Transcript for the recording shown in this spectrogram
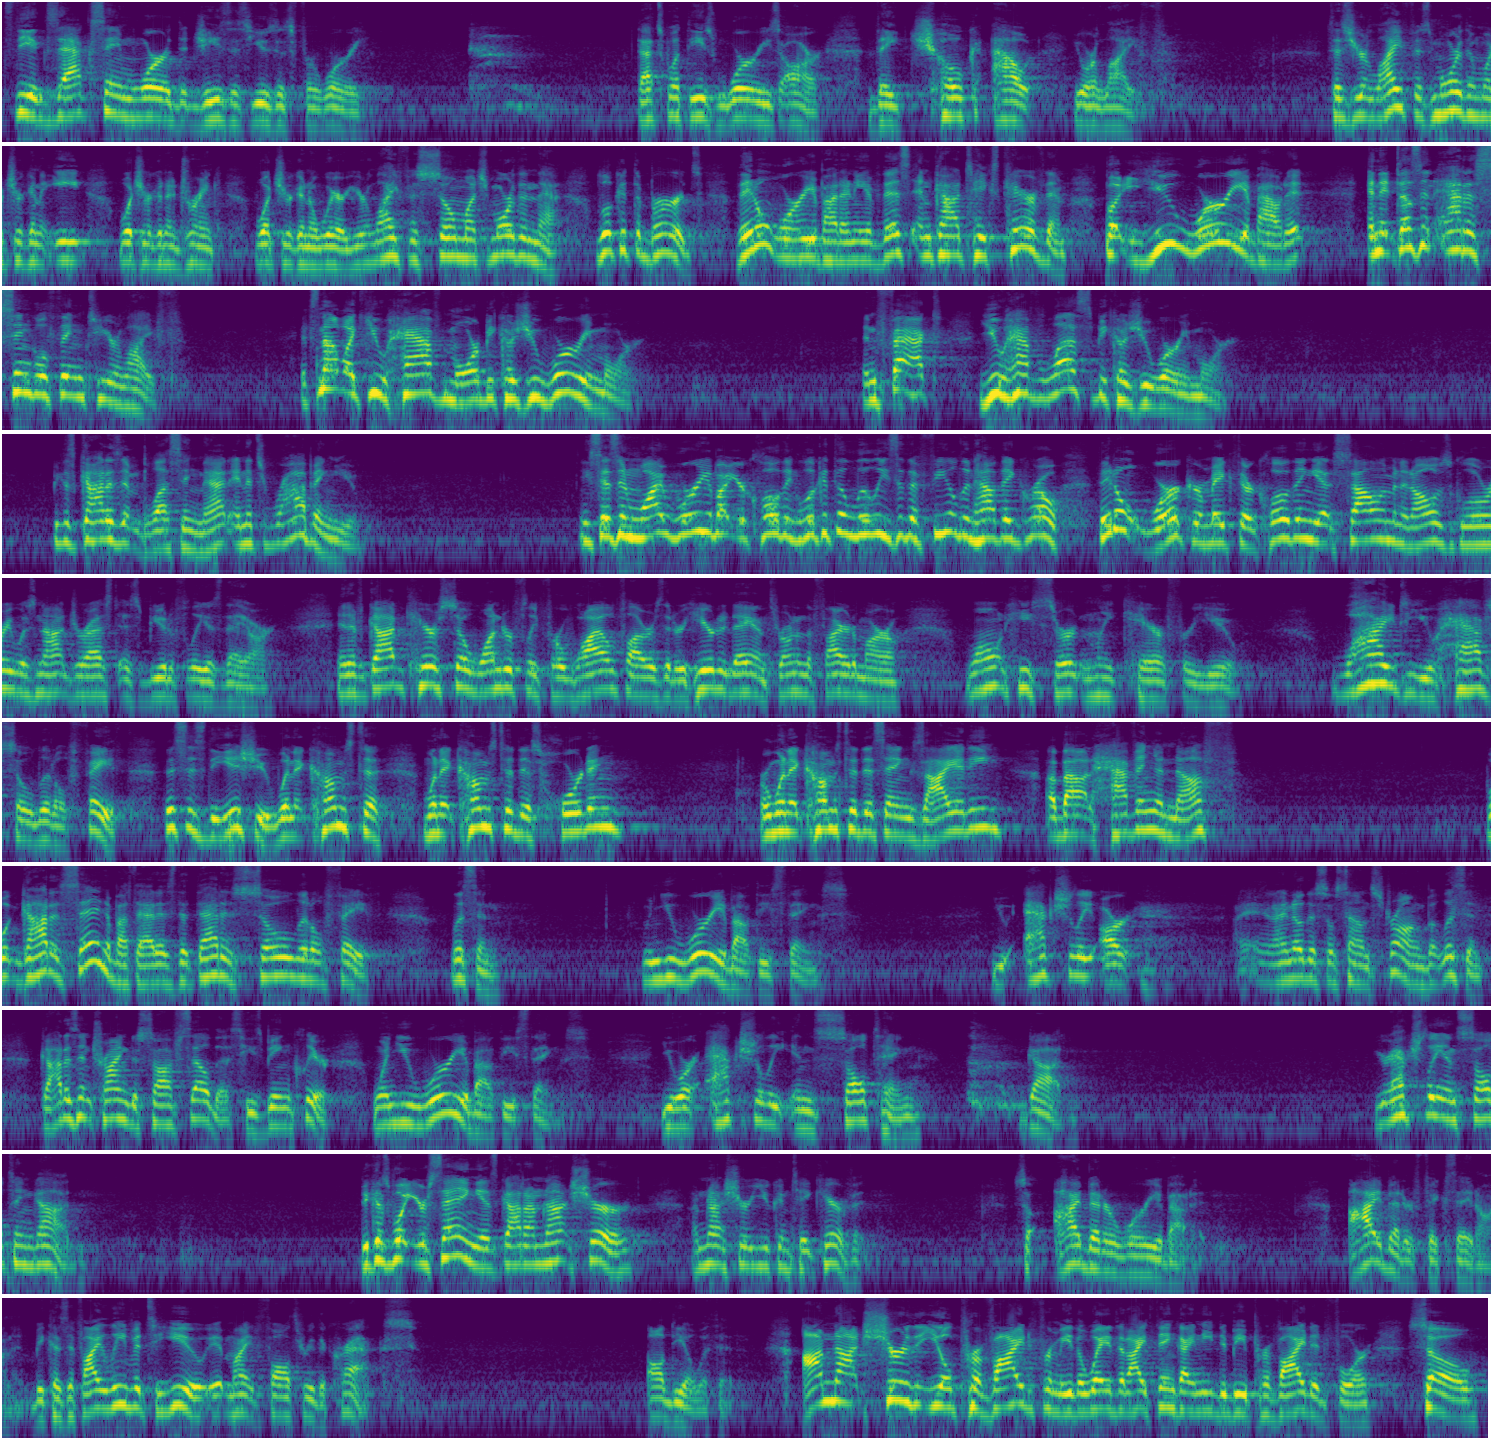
It's the exact same word that Jesus uses for worry. That's what these worries are. They choke out your life says your life is more than what you're going to eat, what you're going to drink, what you're going to wear. Your life is so much more than that. Look at the birds. They don't worry about any of this, and God takes care of them. But you worry about it, and it doesn't add a single thing to your life. It's not like you have more because you worry more. In fact, you have less because you worry more. Because God isn't blessing that, and it's robbing you. He says, And why worry about your clothing? Look at the lilies of the field and how they grow. They don't work or make their clothing, yet Solomon in all his glory was not dressed as beautifully as they are. And if God cares so wonderfully for wildflowers that are here today and thrown in the fire tomorrow, won't he certainly care for you? Why do you have so little faith? This is the issue. When it comes to, when it comes to this hoarding, or when it comes to this anxiety about having enough, what God is saying about that is that that is so little faith. Listen, when you worry about these things, you actually are, and I know this will sound strong, but listen, God isn't trying to soft sell this. He's being clear. When you worry about these things, you are actually insulting God. You're actually insulting God. Because what you're saying is, God, I'm not sure. I'm not sure you can take care of it. So I better worry about it. I better fixate on it because if I leave it to you, it might fall through the cracks. I'll deal with it. I'm not sure that you'll provide for me the way that I think I need to be provided for, so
